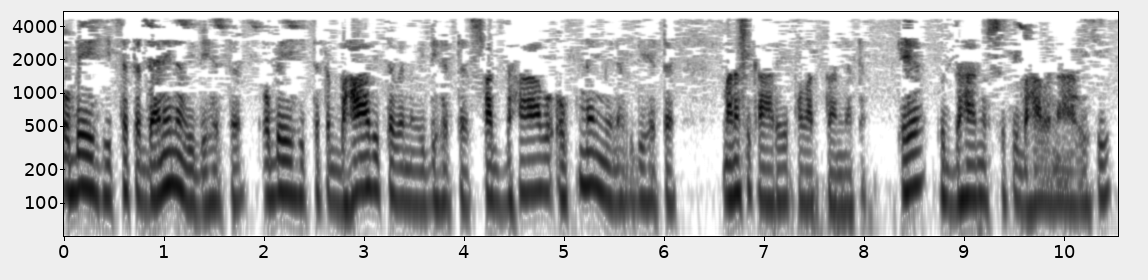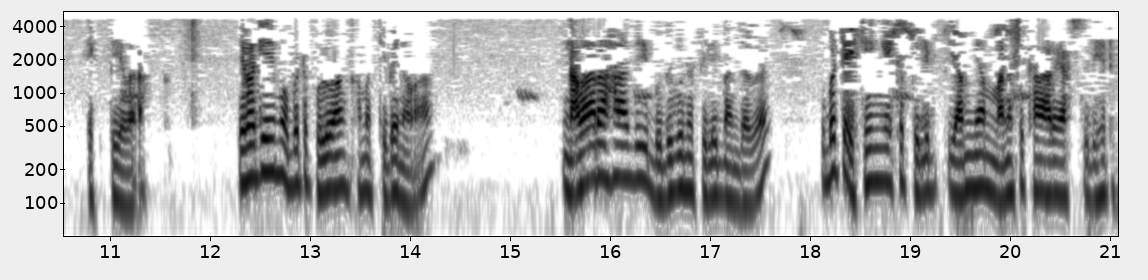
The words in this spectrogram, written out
ඔබේ හිතට දැනෙන විදිහට ඔබේ හිතට භාවිත වෙන විදිහට ශ්‍රද්ධාව ඔප්නන් වෙන විදිහට මානසිකාරයේ පවත්වන්නට. එය බුද්ධානුස්සති භාවනාවෙහි එක් පියවරක්. ඒ වගේම ඔබට පුළුවන්කම තිබෙනවා නවරහාදී බුදුගුණ පිළිබඳව ඔබට එකින් එක යම් යම් මානසිකාරයක් විදිහට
